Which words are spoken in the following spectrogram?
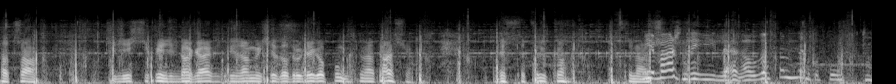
To co? 35 w nogach, zbliżamy się do drugiego punktu na trasie. Jeszcze tylko 13. Nieważne ile, no do następnego punktu.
